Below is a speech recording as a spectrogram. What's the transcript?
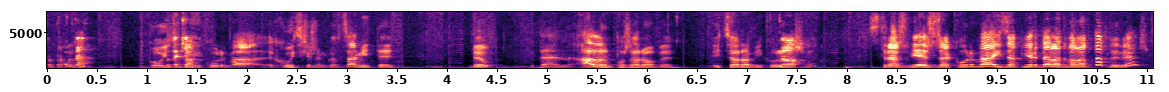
To prawda? Chuj To taki- tam kurwa, chuj z kieszonkowcami ty. Był ten alarm pożarowy. I co robi kurwa No. się? Straż wjeżdża kurwa i zapierdala dwa laptopy, wiesz?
